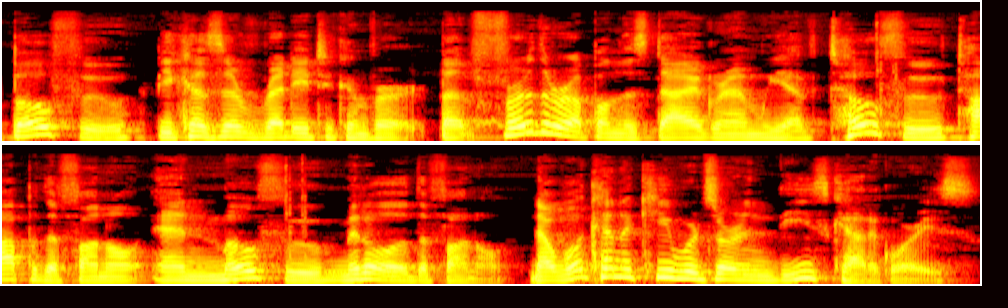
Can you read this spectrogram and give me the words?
BOFU because they're ready to convert. But further up on this diagram, we have TOFU, top of the funnel, and MOFU, middle of the funnel. Now, what kind of keywords are in these categories?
